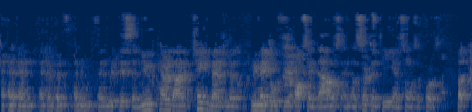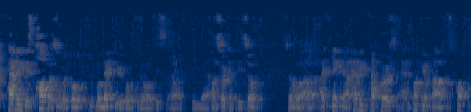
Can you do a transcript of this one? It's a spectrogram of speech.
and, and, and, and, with this new paradigm, change management, we may go through ups and downs and uncertainty and so on and so forth. But having this purpose will go, will make you go through all this, uh, the uh, uncertainty. So, so uh, I think uh, having purpose and talking about this purpose,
